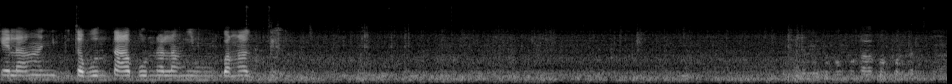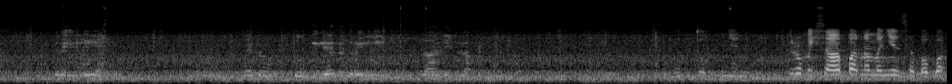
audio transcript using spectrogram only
Kailangan tabon-tabon na lang yung bangag. Tru- tubig yan sa drailing. Lalim lang. Niyan. Pero may sapa naman yan sa baba.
